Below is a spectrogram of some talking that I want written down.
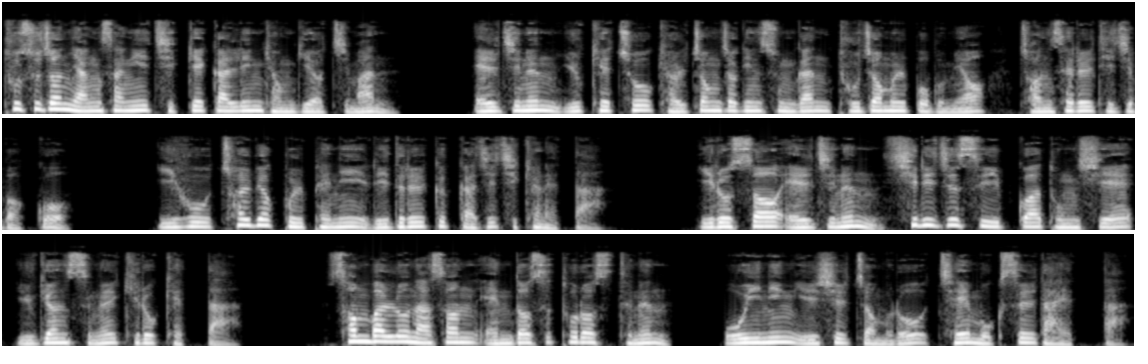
투수전 양상이 짙게 깔린 경기였지만 LG는 6회 초 결정적인 순간 두 점을 뽑으며 전세를 뒤집었고 이후 철벽 불펜이 리드를 끝까지 지켜냈다. 이로써 LG는 시리즈 수입과 동시에 6연승을 기록했다. 선발로 나선 앤더스 토러스트는 5이닝 1실점으로 제 몫을 다했다.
